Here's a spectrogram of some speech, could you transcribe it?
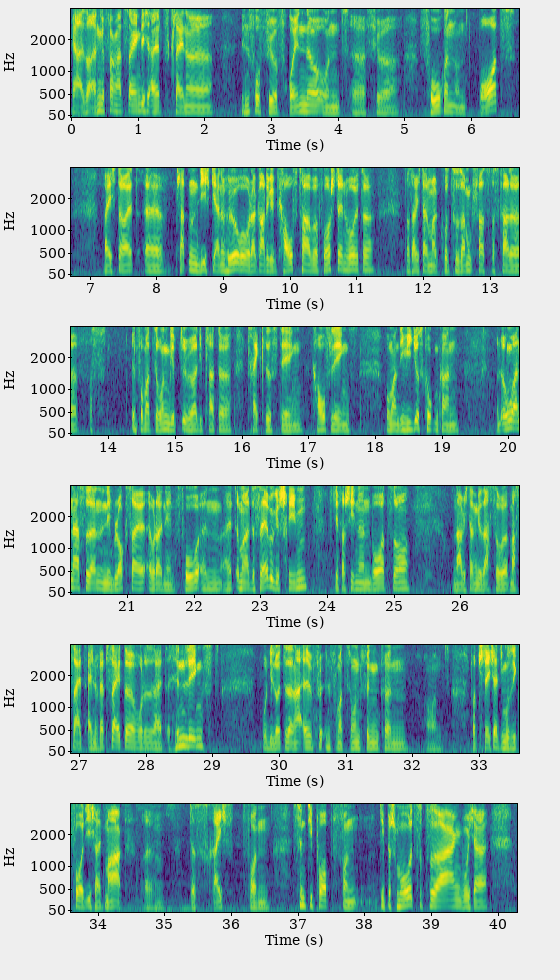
Ja, also angefangen hat es eigentlich als kleine Info für Freunde und äh, für Foren und Boards, weil ich da halt äh, Platten, die ich gerne höre oder gerade gekauft habe, vorstellen wollte. Dort habe ich dann mal kurz zusammengefasst, was gerade was Informationen gibt über die Platte, Tracklisting, Kauflinks, wo man die Videos gucken kann. Und irgendwann hast du dann in den Blogs halt, oder in den Foren halt immer dasselbe geschrieben, auf die verschiedenen Boards so. Und da habe ich dann gesagt, so machst du halt eine Webseite, wo du halt hinlinkst, wo die Leute dann alle Informationen finden können. Und dort stelle ich halt die Musik vor, die ich halt mag. Ähm, das reicht von Synthie-Pop, von Deepish Mode sozusagen, wo ich ja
